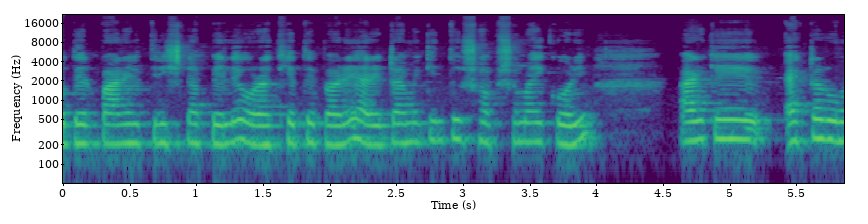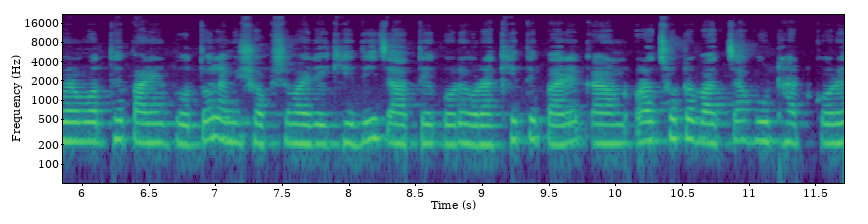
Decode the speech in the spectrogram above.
ওদের পানির তৃষ্ণা পেলে ওরা খেতে পারে। আর এটা আমি কিন্তু সবসময় করি। আর কি একটা রুমের মধ্যে পানির বোতল আমি সবসময় রেখে দিই যাতে করে ওরা খেতে পারে। কারণ ওরা ছোট বাচ্চা, হুটহাট করে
